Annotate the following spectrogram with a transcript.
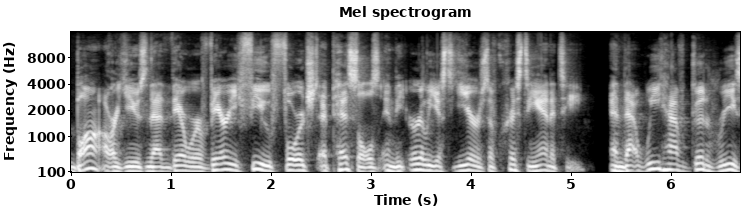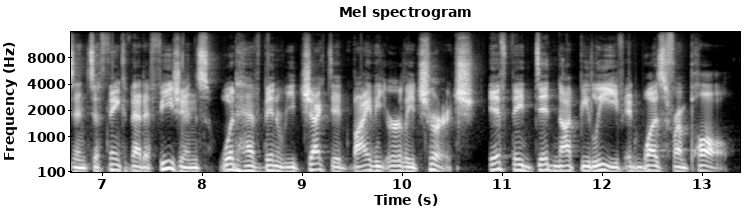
Baugh argues that there were very few forged epistles in the earliest years of Christianity, and that we have good reason to think that Ephesians would have been rejected by the early church if they did not believe it was from Paul.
